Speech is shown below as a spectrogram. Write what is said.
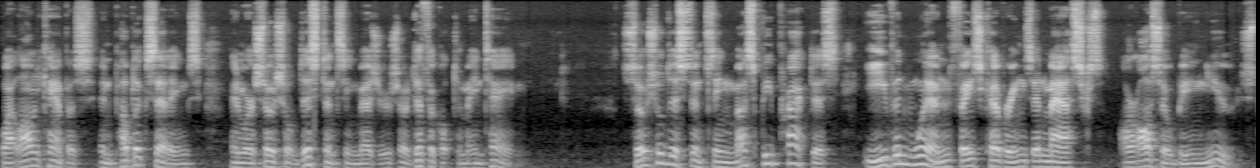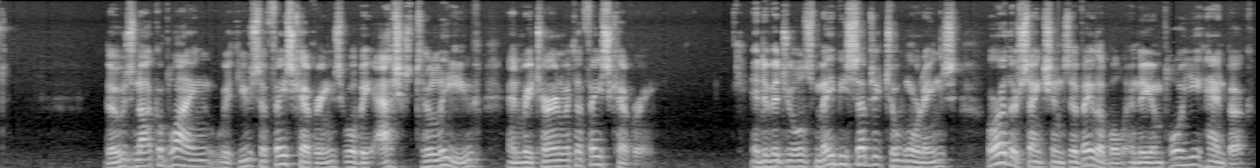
while on campus in public settings and where social distancing measures are difficult to maintain. Social distancing must be practiced even when face coverings and masks are also being used. Those not complying with use of face coverings will be asked to leave and return with a face covering. Individuals may be subject to warnings or other sanctions available in the Employee Handbook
